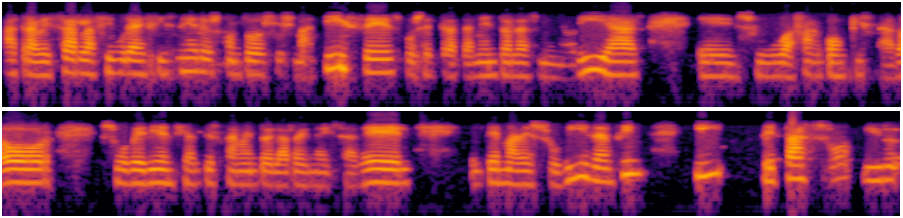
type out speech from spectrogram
atravesar la figura de Cisneros con todos sus matices, pues el tratamiento a las minorías, eh, su afán conquistador, su obediencia al testamento de la reina Isabel, el tema de su vida, en fin, y de paso ir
